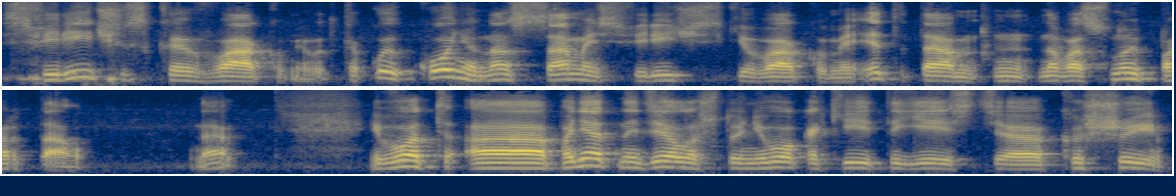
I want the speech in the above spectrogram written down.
сферическое в вакууме. Вот какой конь у нас самый сферический в вакууме? Это там новостной портал. Да? И вот а, понятное дело, что у него какие-то есть а, кэши,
